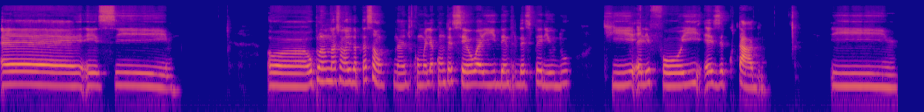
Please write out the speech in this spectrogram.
é, esse uh, o Plano Nacional de Adaptação, né? De como ele aconteceu aí dentro desse período que ele foi executado. E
